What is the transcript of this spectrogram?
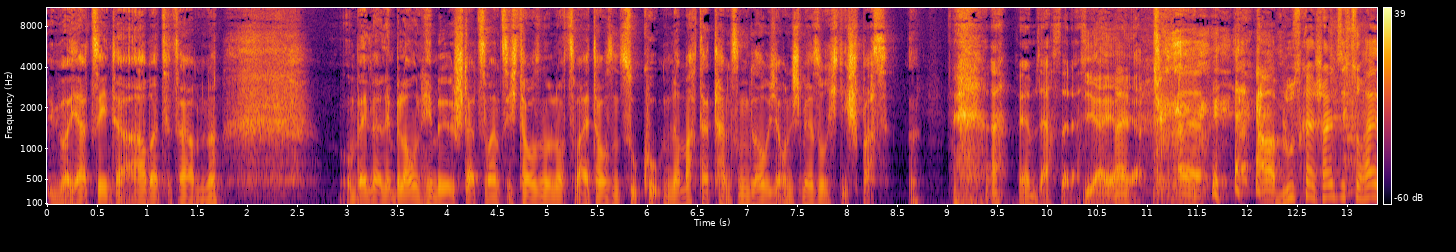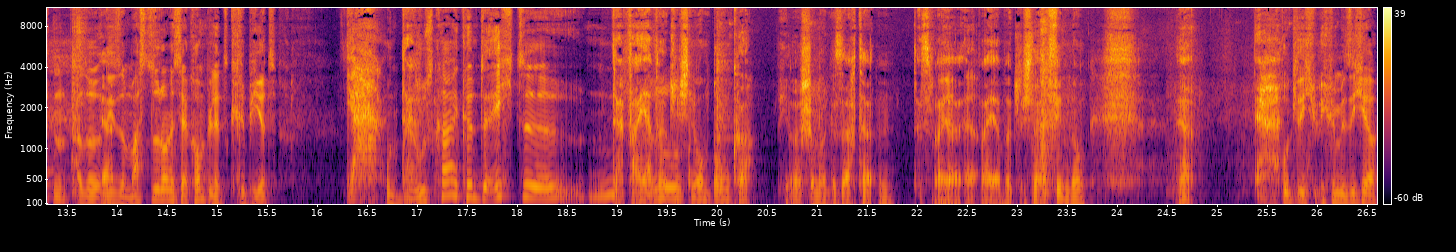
über Jahrzehnte erarbeitet haben. Ne? Und wenn dann im blauen Himmel statt 20.000 nur noch 2.000 zugucken, dann macht das Tanzen, glaube ich, auch nicht mehr so richtig Spaß. Ne? Wem sagst du das? Ja, ja, Nein. Äh, aber Blue Sky scheint sich zu halten. Also diese Mastodon ist ja komplett krepiert. Ja, Und Blue Sky könnte echt. Äh, das war ja wirklich nur ein Bunker, wie wir schon mal gesagt hatten. Das war ja, Ja, ja. war ja wirklich eine Erfindung. Ja. und ich, ich bin mir sicher,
